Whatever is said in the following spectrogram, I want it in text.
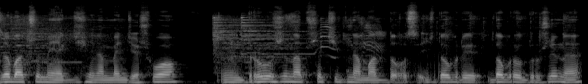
Zobaczymy jak dzisiaj nam będzie szło. Mm, Drużyna przeciwna ma dosyć dobry, dobrą drużynę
